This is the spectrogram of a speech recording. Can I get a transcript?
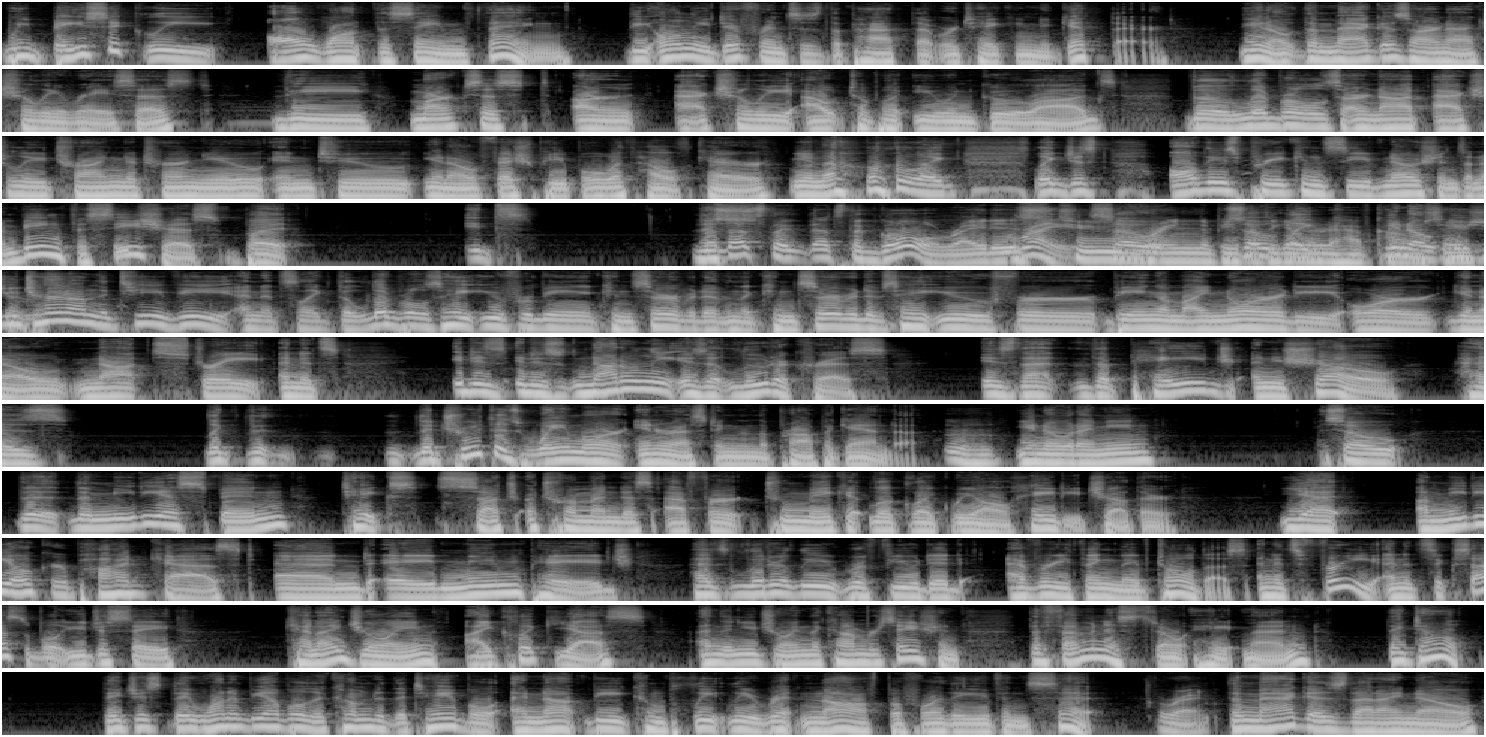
we basically all want the same thing. The only difference is the path that we're taking to get there. You know, the MAGAs aren't actually racist. The Marxists aren't actually out to put you in gulags. The liberals are not actually trying to turn you into, you know, fish people with health care, you know, like like just all these preconceived notions. And I'm being facetious, but it's But that's the that's the goal, right? Is right. to so, bring the people so, together like, to have conversations. you know, you, you turn on the TV and it's like the liberals hate you for being a conservative, and the conservatives hate you for being a minority or you know not straight. And it's it is it is not only is it ludicrous, is that the page and show has like the the truth is way more interesting than the propaganda. Mm-hmm. You know what I mean? So the the media spin takes such a tremendous effort to make it look like we all hate each other. Yet a mediocre podcast and a meme page has literally refuted everything they've told us and it's free and it's accessible. You just say, "Can I join?" I click yes and then you join the conversation. The feminists don't hate men. They don't. They just they want to be able to come to the table and not be completely written off before they even sit right. the MAGAs that I know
